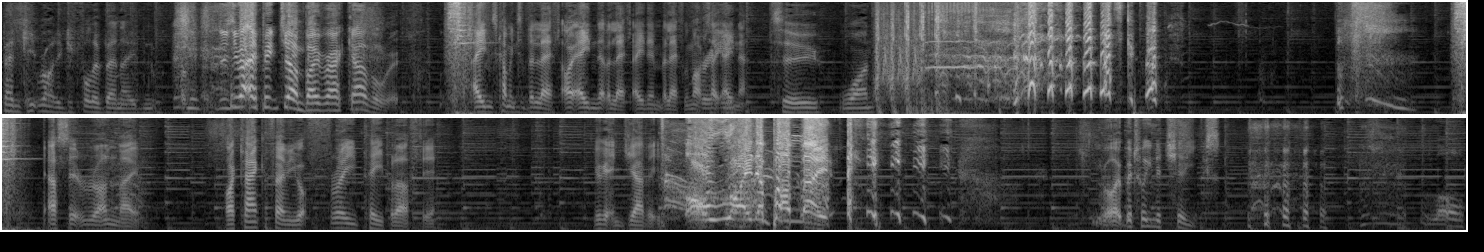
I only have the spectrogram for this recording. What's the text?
ben, keep riding. Just follow Ben, Aiden. Did you see that epic jump over our cavalry? Aiden's coming to the left. Oh, Aiden at the left. Aiden at the left. We might to take Aiden out. Two, one. That's gross. That's it, run, mate. I can confirm you got three people after you. You're getting jabby. oh, right in the bum, mate! right between the cheeks. Lol.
